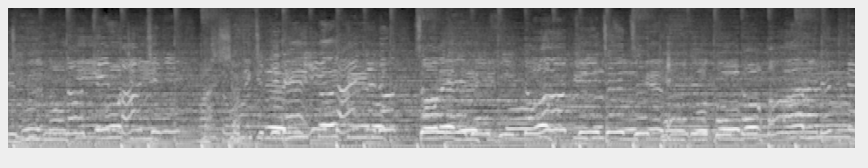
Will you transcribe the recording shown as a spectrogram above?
自分の気持ちに真正直でいたいけどそれで人を傷つけることもある。ね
